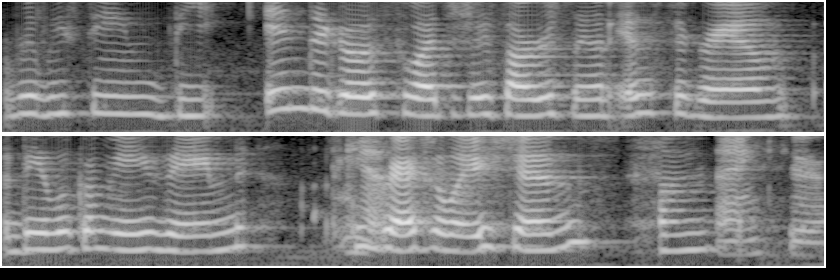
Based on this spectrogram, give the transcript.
releasing the indigo sweats, which I saw recently on Instagram. They look amazing. Congratulations. Yes. Um, Thank you.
